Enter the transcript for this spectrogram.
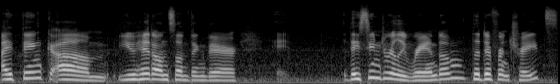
I think um, you hit on something there. It- they seemed really random, the different traits.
